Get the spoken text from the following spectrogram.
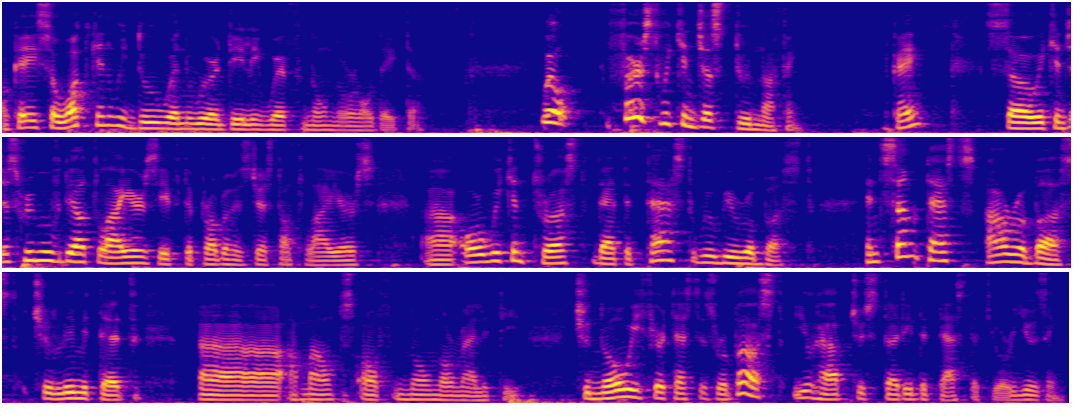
okay, so what can we do when we're dealing with non-normal data? Well, first we can just do nothing, okay? So we can just remove the outliers if the problem is just outliers, uh, or we can trust that the test will be robust. And some tests are robust to limited uh, amounts of non-normality. To know if your test is robust, you have to study the test that you are using.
